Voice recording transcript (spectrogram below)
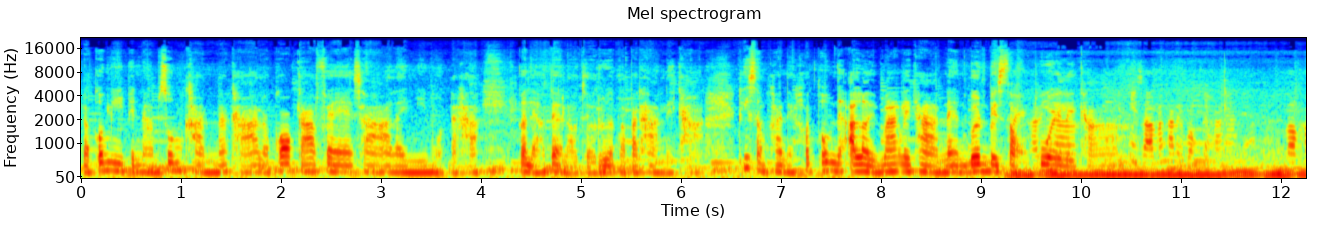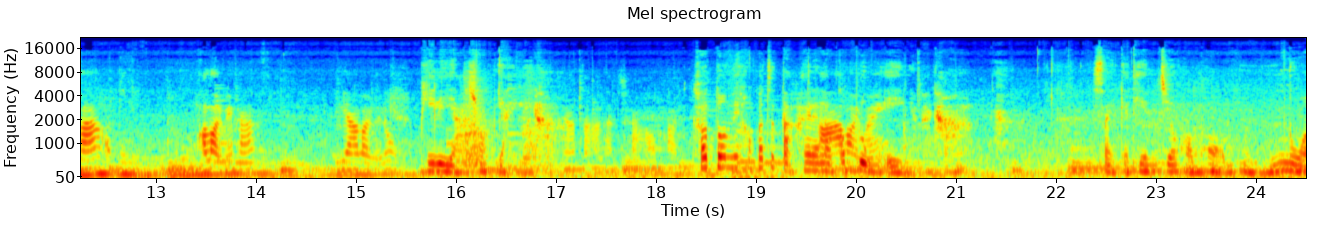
แล้วก็มีเป็นน้ำส้มคั้นนะคะ แล้วก็กาแฟชาอะไรมีหมดนะคะ ก็แล้วแต่เราจะเลือกรับประทานเลยค่ะ ที่สำคัญเนี่ยข้าวต้มเนี่ยอร่อยมากเลยค่ะ แนนเบิ้ลไปสองถ้วยเลยค่ะมีกี่ชามนะคะไหนบอกนะคะเหรอคะโอ้โหอร่อยไหมคะ ยาอร่อยไหมลูกพี่ริยาชอบใหญ่เลยค่ะหน้าตาอาหารเช้าค่ะ ข้าวต้มนี่เขาก็จะตักให้แล้วเราก็อร่อยไหมปรุงเองอะนะคะ ใส่กระเทียมเจียวหอมๆหืมนัว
